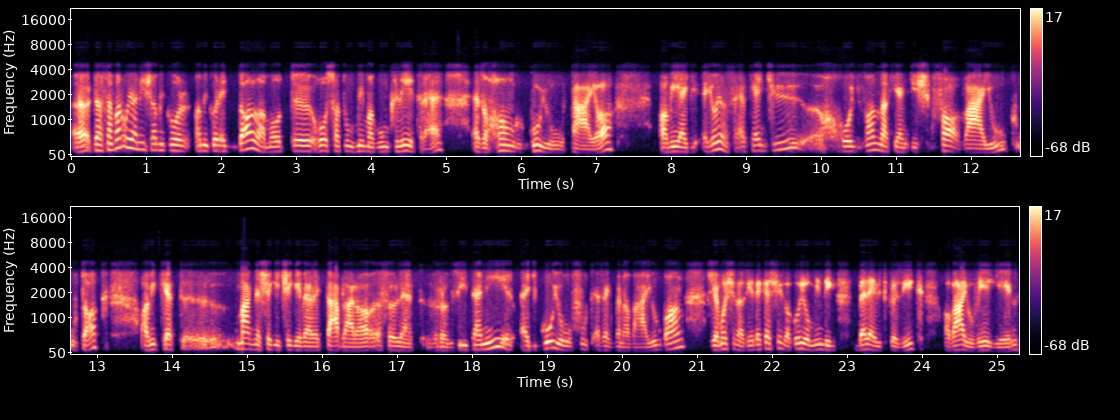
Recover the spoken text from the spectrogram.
De aztán van olyan is, amikor, amikor egy dallamot hozhatunk mi magunk létre, ez a hang golyópálya, ami egy, egy olyan szerkentyű, hogy vannak ilyen kis fa vájuk, utak, amiket mágnes segítségével egy táblára föl lehet rögzíteni. Egy golyó fut ezekben a vájukban, és ugye most jön az érdekesség, a golyó mindig beleütközik a vájú végén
